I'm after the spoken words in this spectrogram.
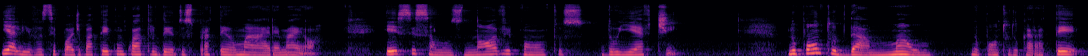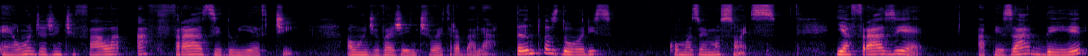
e ali você pode bater com quatro dedos para ter uma área maior. Esses são os nove pontos do EFT. No ponto da mão, no ponto do karatê, é onde a gente fala a frase do EFT onde a gente vai trabalhar tanto as dores como as emoções. E a frase é: apesar de,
